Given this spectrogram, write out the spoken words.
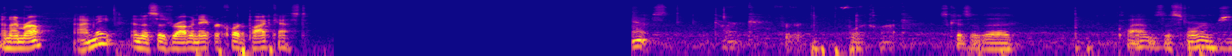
And I'm Rob, I'm Nate. and this is Rob and Nate Record a Podcast. And it's dark for four o'clock. It's because of the clouds, the storms.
